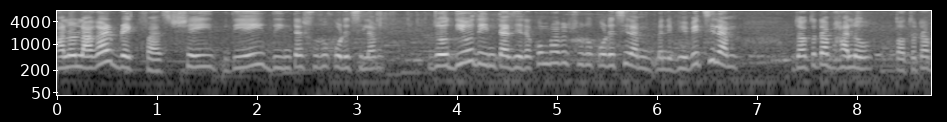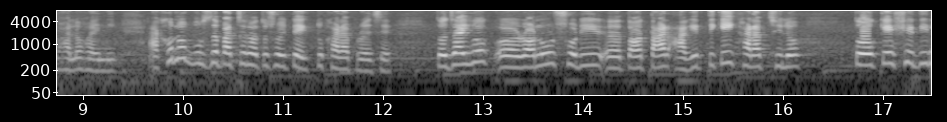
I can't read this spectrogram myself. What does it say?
ভালো লাগার ব্রেকফাস্ট সেই দিয়েই দিনটা শুরু করেছিলাম। যদিও দিনটা যেরকমভাবে শুরু করেছিলাম মানে ভেবেছিলাম যতটা ভালো ততটা ভালো হয়নি। এখনও বুঝতে পারছেন হয়তো শরীরটা একটু খারাপ রয়েছে। তো যাই হোক রনুর শরীর তার আগের থেকেই খারাপ ছিল। তো ওকে সেদিন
